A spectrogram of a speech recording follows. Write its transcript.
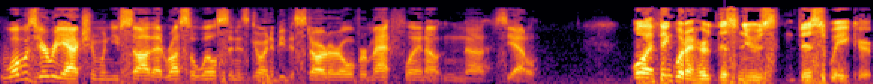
What was your reaction when you saw that Russell Wilson is going to be the starter over Matt Flynn out in uh, Seattle? Well, I think when I heard this news this week or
